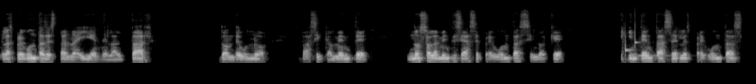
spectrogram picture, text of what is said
las preguntas están ahí en el altar, donde uno básicamente no solamente se hace preguntas, sino que intenta hacerles preguntas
